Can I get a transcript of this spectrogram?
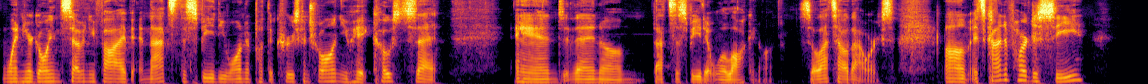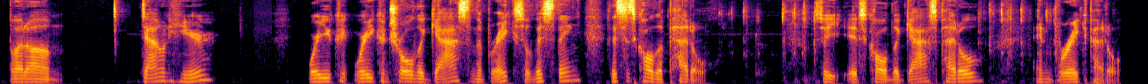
when you're going 75 and that's the speed you want to put the cruise control on, you hit coast set, and then um, that's the speed it will lock it on. So that's how that works. Um, it's kind of hard to see, but um, down here, where you where you control the gas and the brake, so this thing, this is called a pedal. So it's called the gas pedal and brake pedal.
